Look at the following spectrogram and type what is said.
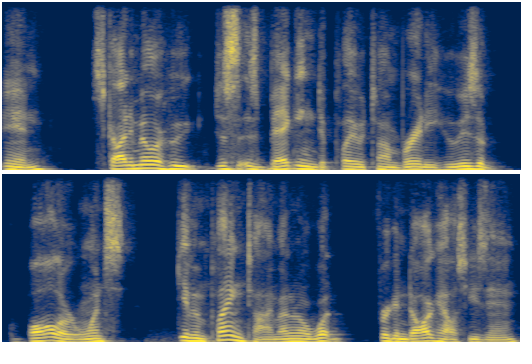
In Scotty Miller, who just is begging to play with Tom Brady, who is a baller once given playing time. I don't know what friggin' doghouse he's in.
